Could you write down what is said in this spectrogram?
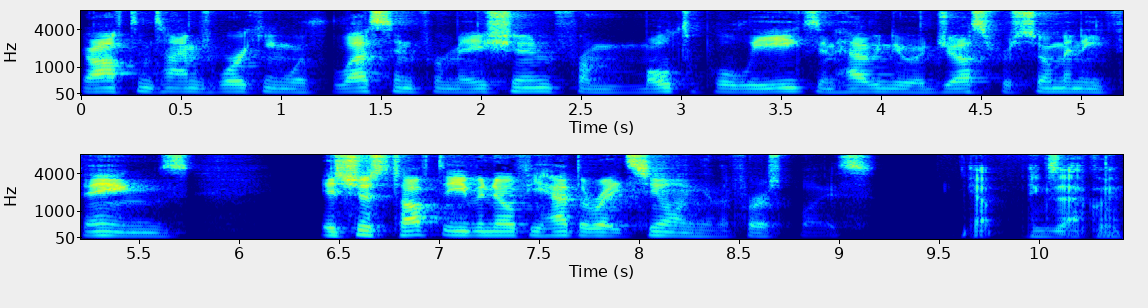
you're oftentimes working with less information from multiple leagues and having to adjust for so many things. It's just tough to even know if you had the right ceiling in the first place. Yep, exactly.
